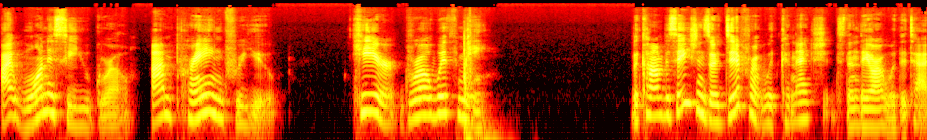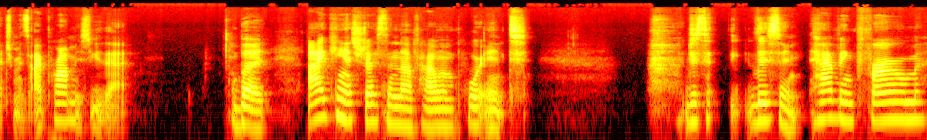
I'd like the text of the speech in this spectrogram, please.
I want to see you grow. I'm praying for you. Here, grow with me. The conversations are different with connections than they are with attachments. I promise you that. But I can't stress enough how important just listen, having firm,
